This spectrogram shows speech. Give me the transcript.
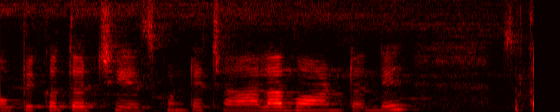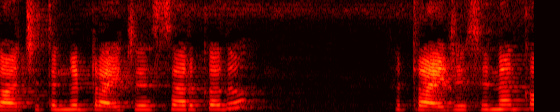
ఓపికతో చేసుకుంటే చాలా బాగుంటుంది. సో ఖచ్చితంగా ట్రై చేస్తారు కదా. సో ట్రై చేసినాక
